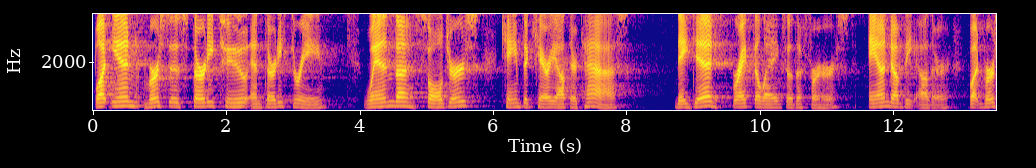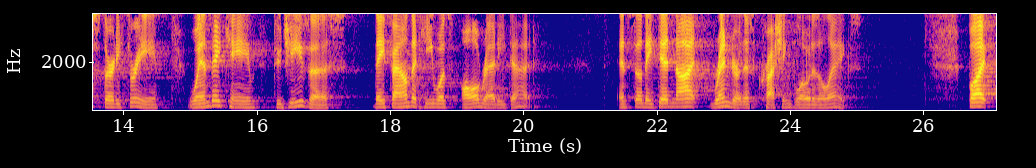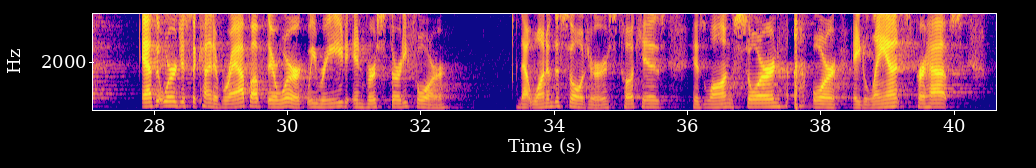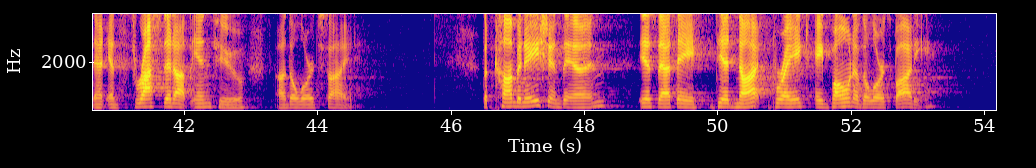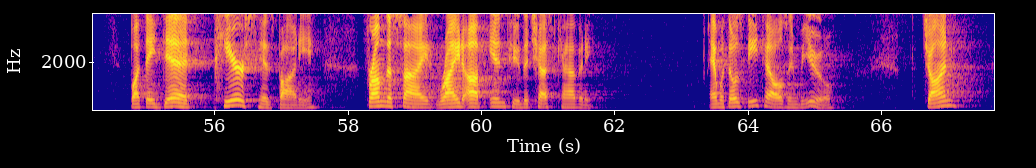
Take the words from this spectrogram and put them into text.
But in verses 32 and 33, when the soldiers came to carry out their task, they did break the legs of the first and of the other. But verse 33 when they came to Jesus, they found that he was already dead. And so they did not render this crushing blow to the legs. But as it were, just to kind of wrap up their work, we read in verse 34 that one of the soldiers took his, his long sword or a lance, perhaps, and, and thrust it up into uh, the Lord's side. The combination then is that they did not break a bone of the Lord's body, but they did pierce his body from the side right up into the chest cavity. And with those details in view, John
